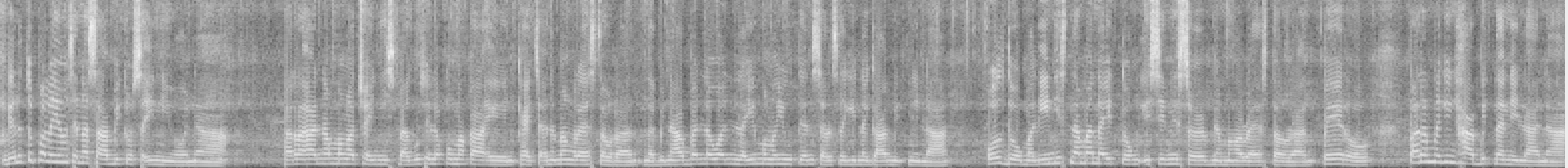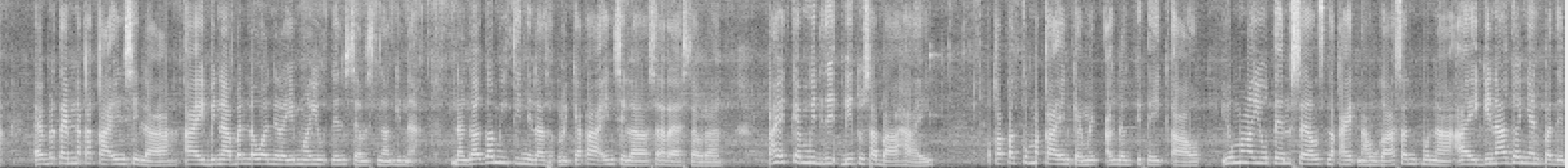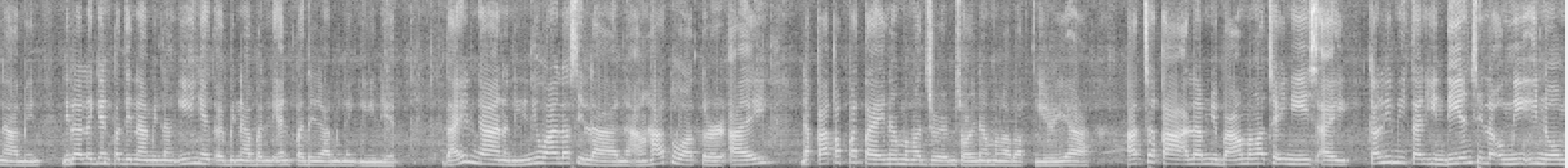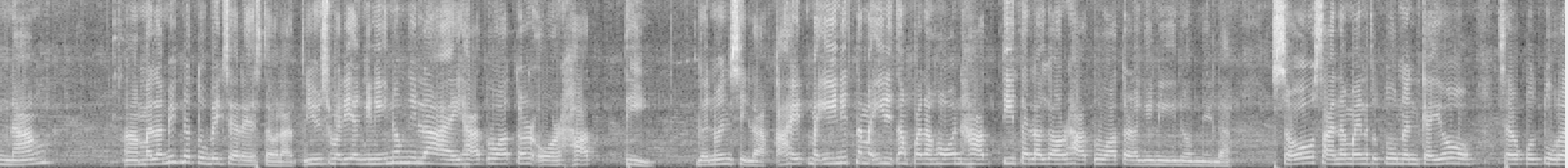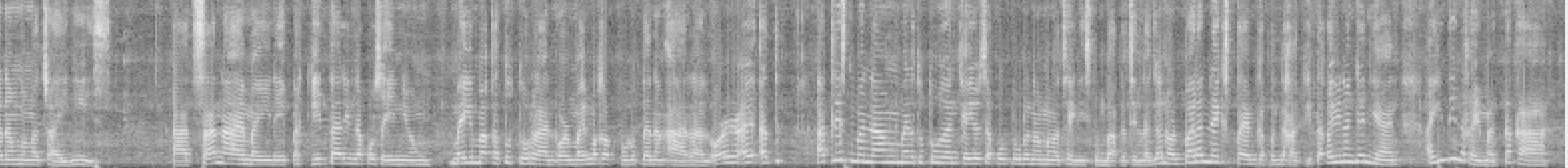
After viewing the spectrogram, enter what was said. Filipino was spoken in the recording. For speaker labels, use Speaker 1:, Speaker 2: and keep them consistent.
Speaker 1: ganito pala yung sinasabi ko sa inyo na paraan ng mga Chinese bago sila kumakain kahit sa anumang restaurant na binabanlawan nila yung mga utensils na ginagamit nila. Although malinis naman na itong isiniserve ng mga restaurant pero parang naging habit na nila na every time nakakain sila ay binabanlawan nila yung mga utensils na, gina, na nila sa tuwing kakain sila sa restaurant. Kahit kami di- dito sa bahay, kapag kumakain kami ang nagti-take out, yung mga utensils na kahit nahugasan po na ay ginaganyan pa din namin, nilalagyan pa din namin ng init o binabanlian pa din namin ng init. Dahil nga naniniwala sila na ang hot water ay nakakapatay ng mga germs or ng mga bacteria. At saka alam niyo ba ang mga Chinese ay kalimitan hindi yan sila umiinom ng ah, malamig na tubig sa restaurant. Usually ang iniinom nila ay hot water or hot tea. Ganon sila. Kahit mainit na mainit ang panahon, hot tea talaga or hot water ang iniinom nila. So, sana may natutunan kayo sa kultura ng mga Chinese. At sana ay may naipakita rin ako sa inyong may makatuturan or may makapulutan ng aral or at, at least man lang may natutunan kayo sa kultura ng mga Chinese kung bakit sila ganon para next time kapag nakakita kayo ng ganyan ay hindi na kayo magtaka.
